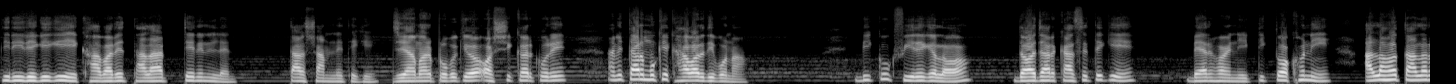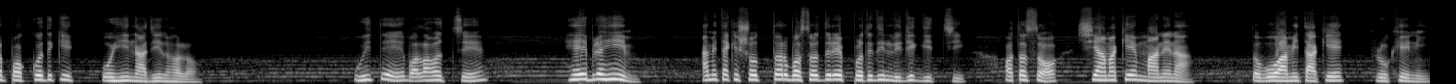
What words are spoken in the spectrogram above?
তিনি রেগে গিয়ে খাবারের থালা টেনে নিলেন তার সামনে থেকে। যে আমার প্রভুকে অস্বীকার করে আমি তার মুখে খাবার দিব না। ভিক্ষুক ফিরে গেল, দরজার কাছে থেকে বের হয়নি। ঠিক তখনই আল্লাহ তালার পক্ষ থেকে ওহি নাজিল হলো। উহিতে বলা হচ্ছে হে ইব্রাহিম, আমি তাকে সত্তর বছর ধরে প্রতিদিন রিজিক দিচ্ছি, অথচ সে আমাকে মানে না, তবুও আমি তাকে রুখে নিই।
